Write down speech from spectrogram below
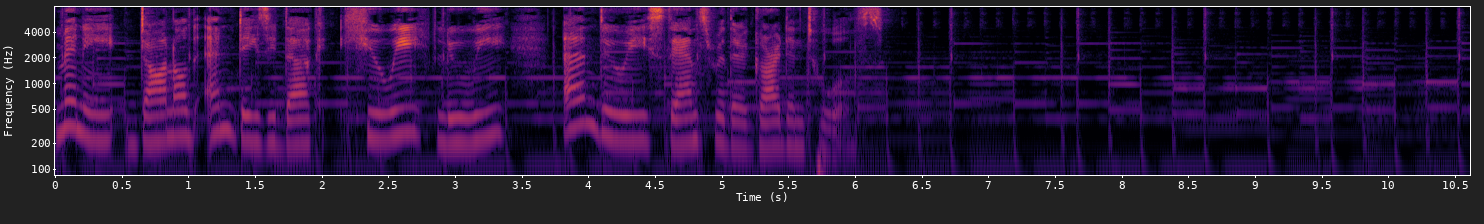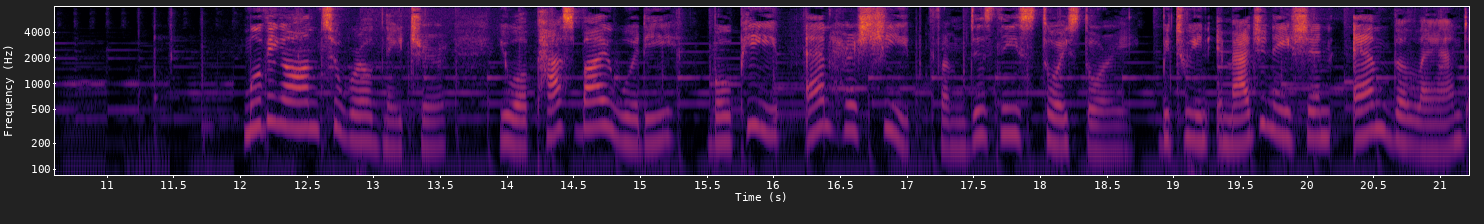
Minnie, Donald, and Daisy Duck, Huey, Louie, and Dewey stands with their garden tools. Moving on to World Nature, you will pass by Woody, Bo Peep, and her sheep from Disney's Toy Story. Between Imagination and the land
